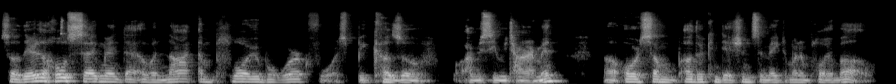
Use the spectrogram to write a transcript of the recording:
So there's a whole segment that of a not employable workforce because of obviously retirement uh, or some other conditions that make them unemployable.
